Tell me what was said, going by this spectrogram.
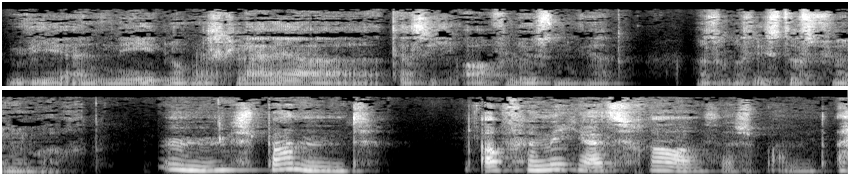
wie ein Nebel und ein Schleier, der sich auflösen wird. Also was ist das für eine Macht? Mhm, spannend. Auch für mich als Frau ist das spannend.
